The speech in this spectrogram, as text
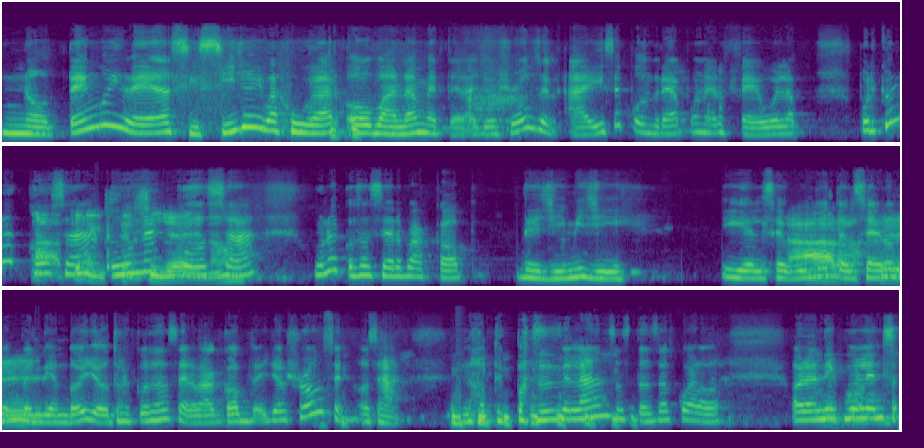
No tengo idea si sí ya iba a jugar o van a meter a Josh Rosen. Ahí se pondría a poner feo. la- Porque una Ah, cosa, ser una CJ, ¿no? cosa, una cosa es ser backup de Jimmy G y el segundo, Claro, tercero, sí. dependiendo, y otra cosa ser backup de Josh Rosen. O sea, no te pases de lanza, ¿estás de acuerdo? Ahora, Nick. Mullens,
